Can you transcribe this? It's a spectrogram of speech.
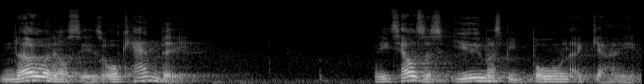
no one else is or can be. And he tells us, you must be born again.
